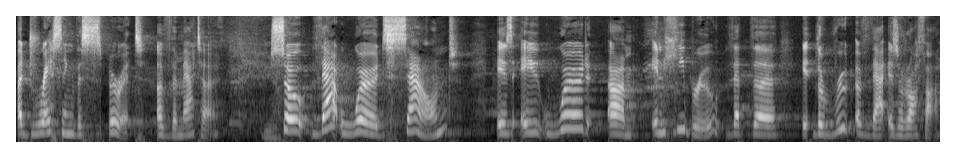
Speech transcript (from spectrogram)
addressing the spirit of the matter. Yeah. So that word sound is a word um, in Hebrew that the it, the root of that is Rapha.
